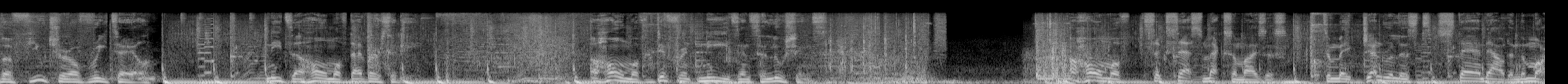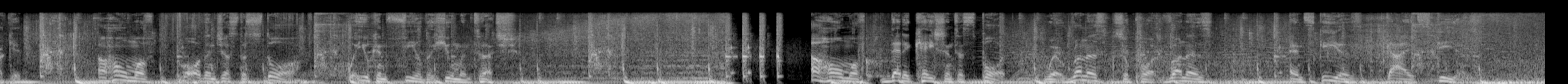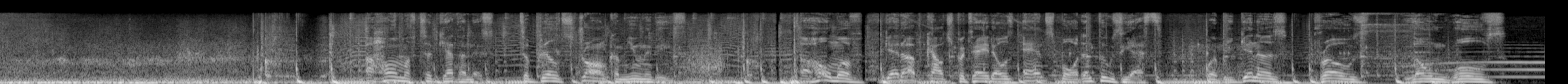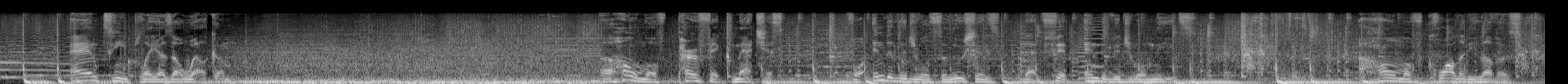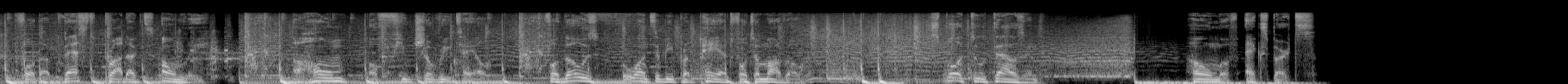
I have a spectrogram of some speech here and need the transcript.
The future of retail needs a home of diversity. A home of different needs and solutions. A home of success maximizers to make generalists stand out in the market. A home of more than just a store where you can feel the human touch. A home of dedication to sport where runners support runners and skiers guide skiers. A home of togetherness to build strong communities. A home of get up couch potatoes and sport enthusiasts, where beginners, pros, lone wolves, and team players are welcome. A home of perfect matches for individual solutions that fit individual needs. A home of quality lovers for the best products only. A home of future retail for those who want to be prepared for tomorrow. Sport 2000, home of experts.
